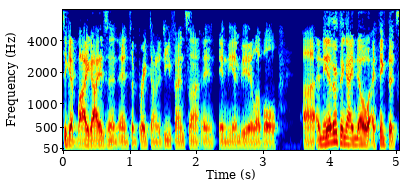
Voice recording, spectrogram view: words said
to get by guys and, and to break down a defense uh, in, in the NBA level. Uh, and the other thing I know, I think that's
